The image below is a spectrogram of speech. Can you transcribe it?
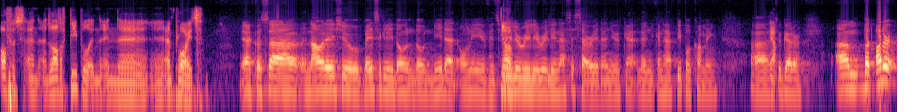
office and, and a lot of people in, in uh, uh employed. Yeah, because uh, nowadays you basically don't don't need that. Only if it's no. really really really necessary, then you can then you can have people coming uh, yeah. together. Um, but other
